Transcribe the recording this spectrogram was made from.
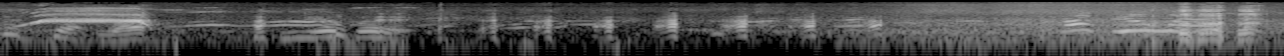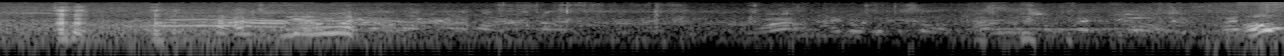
this got that. I knew it. I knew it. I knew it. oh!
